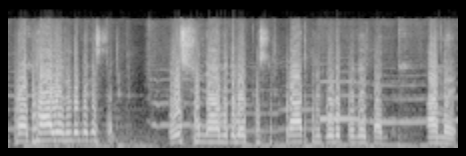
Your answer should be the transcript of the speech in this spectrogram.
ಪ್ರಭಾವಗಳು ನಿಮಗೆ ಏಸು ನಾಮದಲ್ಲಿ ಪ್ರಾರ್ಥನೆ ಬಿಡುತ್ತೇವೆ ತಂದೆ. ಆಮೇಲೆ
